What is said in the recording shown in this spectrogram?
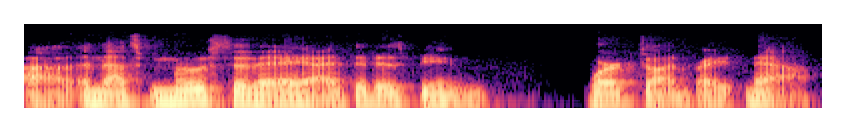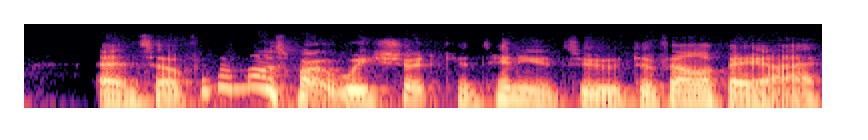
Uh, and that's most of the AI that is being worked on right now. And so, for the most part, we should continue to develop AI.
